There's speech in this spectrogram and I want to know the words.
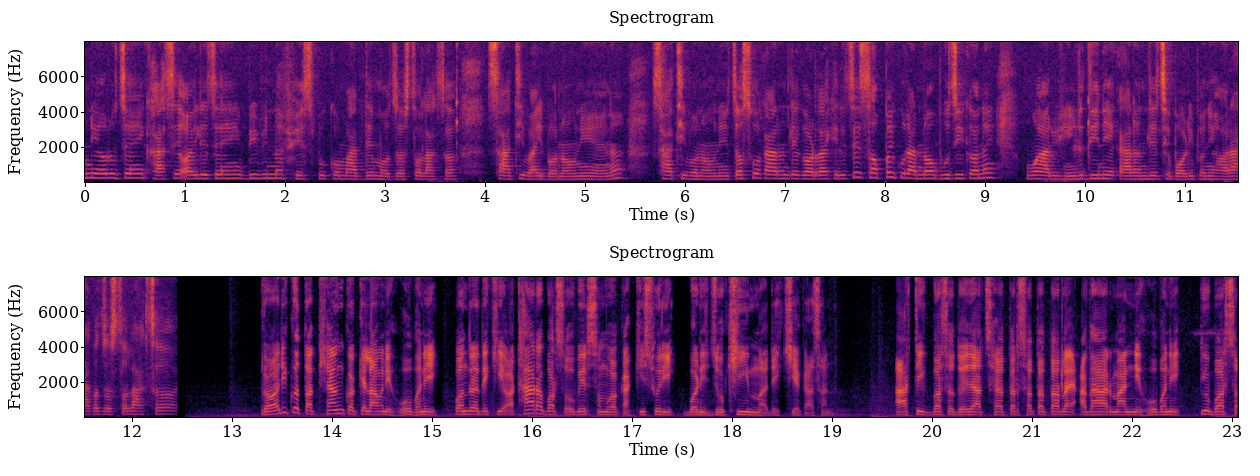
उनीहरू चाहिँ खासै अहिले चाहिँ विभिन्न फेसबुकको माध्यम हो जस्तो लाग्छ। साथीभाइ बनाउने होइन? साथी बनाउने जसको कारणले गर्दाखेरि चाहिँ सबै कुरा नबुझिकनै उहाँहरू हिँडिदिने कारणले चाहिँ बढी पनि हराएको जस्तो लाग्छ। प्रहरीको तथ्याङ्क केलाउने हो भने पन्ध्रदेखि अठार वर्ष उमेर समूहका किशोरी बढी जोखिममा देखिएका छन्। आर्थिक वर्ष दुई हजार छत्तर सतहत्तरलाई आधार मान्ने हो भने त्यो वर्ष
